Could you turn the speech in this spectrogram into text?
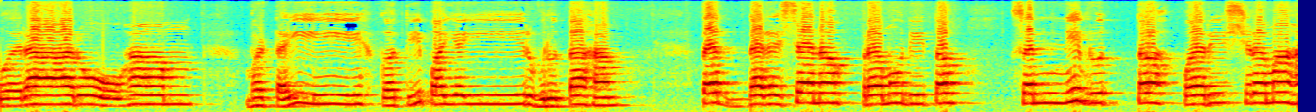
वरारोहाम् भटैः कतिपयैर्वृतः। तद्दर्शनप्रमुदितः सन्निवृत्तः परिश्रमः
